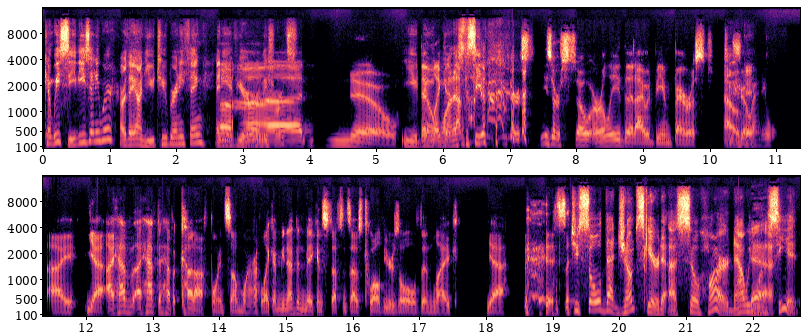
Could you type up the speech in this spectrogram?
Can we see these anywhere? Are they on YouTube or anything? Any of your early shorts? Uh, no. You don't like, want us I'm- to see them? these, are, these are so early that I would be embarrassed to Oh, show okay. anyone. I yeah, I have I have to have a cutoff point somewhere. Like I mean, I've been making stuff since I was 12 years old, and like yeah, it's, But you sold that jump scare to us so hard. Now we want to see it.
